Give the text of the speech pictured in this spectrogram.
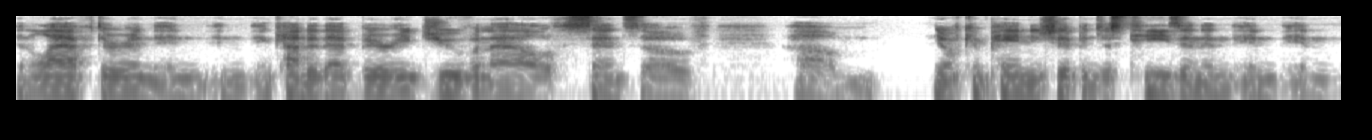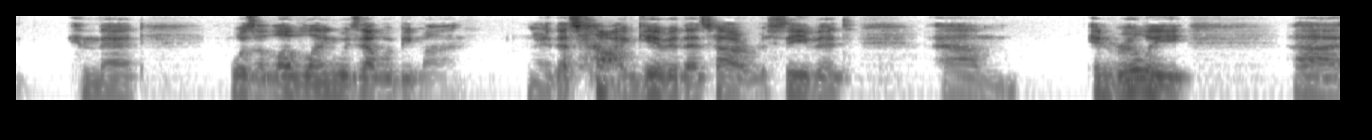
and laughter and, and, and, and, kind of that very juvenile sense of um, you know of companionship and just teasing and in in that was a love language that would be mine Right? That's how I give it. That's how I receive it. Um, and really, uh,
